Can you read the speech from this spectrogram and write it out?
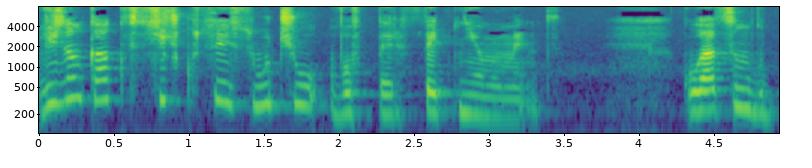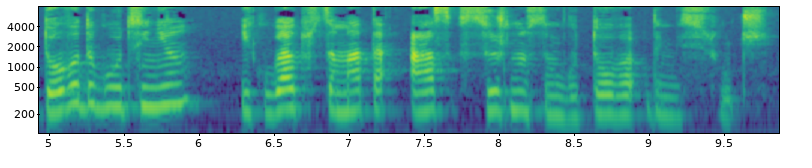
виждам как всичко се е случило в перфектния момент. Когато съм готова да го оценя и когато самата аз всъщност съм готова да ми се случи.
